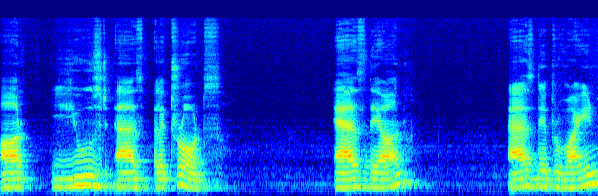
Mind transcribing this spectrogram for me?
are used as electrodes as they are as they provide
